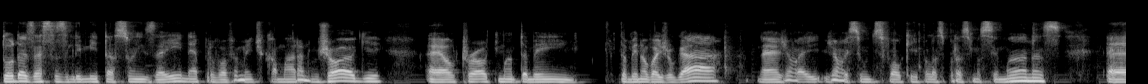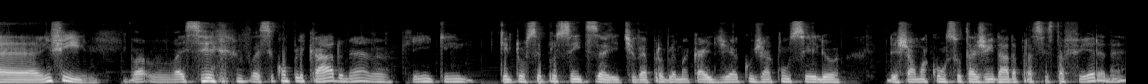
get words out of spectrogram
todas essas limitações aí, né? Provavelmente o Camara não jogue, é, o Troutman também, também não vai jogar, né? Já vai, já vai ser um desfalque aí pelas próximas semanas. É, enfim, vai ser, vai ser complicado, né? Quem, quem, quem torcer para o Saints aí tiver problema cardíaco, já aconselho deixar uma consulta agendada para sexta-feira, né?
